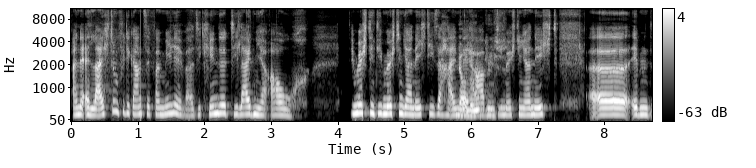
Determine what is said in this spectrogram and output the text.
eine Erleichterung für die ganze Familie, weil die Kinder, die leiden ja auch. Die möchten die möchten ja nicht diese Ja, Heimweh haben. Die möchten ja nicht, äh, eben,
